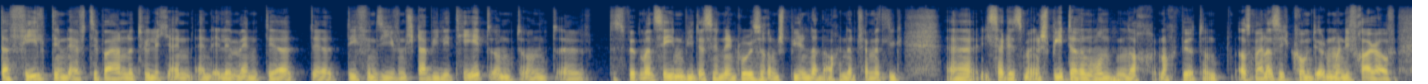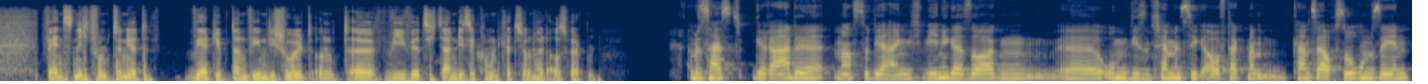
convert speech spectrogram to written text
da fehlt dem FC Bayern natürlich ein, ein Element der, der defensiven Stabilität und, und äh, das wird man sehen, wie das in den größeren Spielen dann auch in der Champions League, äh, ich sage jetzt mal in späteren Runden noch, noch wird. Und aus meiner Sicht kommt irgendwann die Frage auf, wenn es nicht funktioniert, wer gibt dann wem die Schuld und äh, wie wird sich dann diese Kommunikation halt auswirken? Aber das heißt, gerade machst du dir eigentlich weniger Sorgen äh, um diesen Champions League-Auftakt. Man kann es ja auch so rumsehen.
